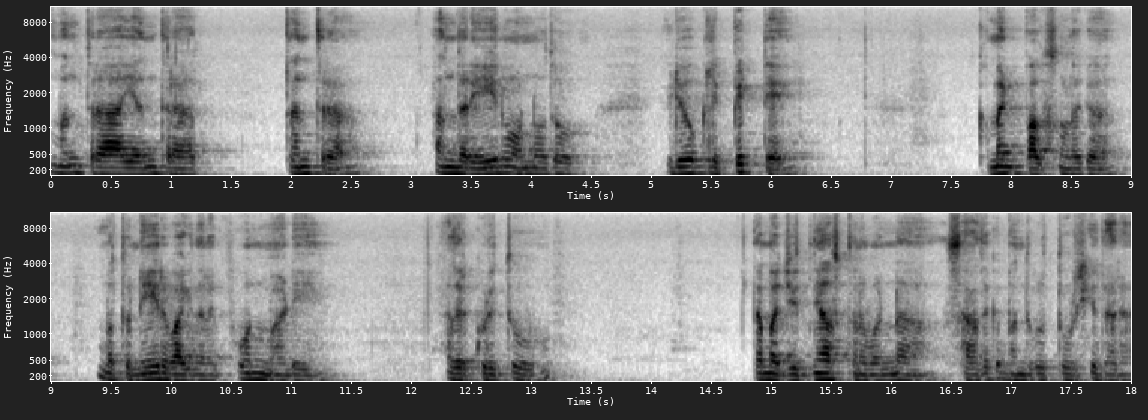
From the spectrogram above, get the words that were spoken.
ಮಂತ್ರ, ಯಂತ್ರ, ತಂತ್ರ ಅಂದರೆ ಏನು ಅನ್ನೋದು ವಿಡಿಯೋ ಕ್ಲಿಪ್ ಇಟ್ಟೆ, ಕಮೆಂಟ್ ಬಾಕ್ಸ್ನೊಳಗೆ ಮತ್ತು ನೇರವಾಗಿ ನನಗೆ ಫೋನ್ ಮಾಡಿ ಅದರ ಕುರಿತು ತಮ್ಮ ಜಿಜ್ಞಾಸ್ತನವನ್ನು ಸಾಧಕ ಬಂಧುಗಳು ತೋರಿಸಿದ್ದಾರೆ.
